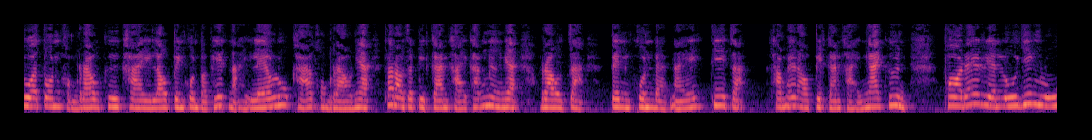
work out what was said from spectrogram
ตัวตนของเราคือใครเราเป็นคนประเภทไหนแล้วลูกค้าของเราเนี่ย ถ้าเราจะปิดการขายครั้งหนึ่งเนี่ย เราจะเป็นคนแบบไหนที่จะ ทำให้เราปิดการขายง่ายขึ้น พอได้เรียนรู้ยิ่งรู้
